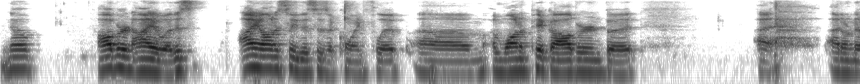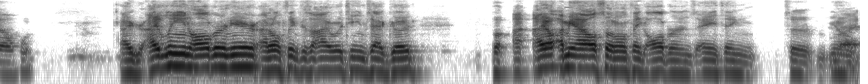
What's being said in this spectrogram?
Nope. Auburn, Iowa. This I honestly this is a coin flip. Um, I want to pick Auburn, but I I don't know. I. I lean Auburn here. I don't think this Iowa team's that good, but I I, I mean I also don't think Auburn's anything to you know Right.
